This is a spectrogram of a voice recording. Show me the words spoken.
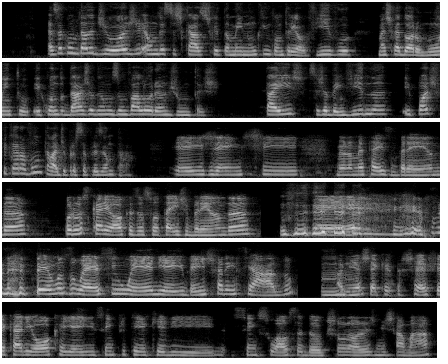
Essa convidada de hoje é um desses casos que eu também nunca encontrei ao vivo, mas que adoro muito, e quando dá, jogamos um Valorant juntas. Thaís, seja bem-vinda e pode ficar à vontade para se apresentar. Ei, gente, meu nome é Thaís Brenda. Para os cariocas, eu sou Thaís Brenda. É, temos um S e um N aí bem diferenciado. Uhum. A minha chefe, chefe é carioca e aí sempre tem aquele sensual seduction na hora de me chamar.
